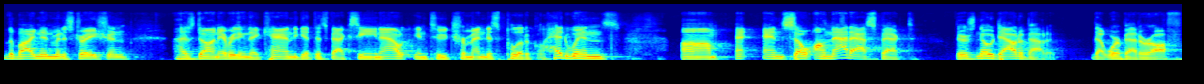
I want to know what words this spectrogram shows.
The Biden administration has done everything they can to get this vaccine out into tremendous political headwinds. Um, and, and so, on that aspect, there's no doubt about it that we're better off.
